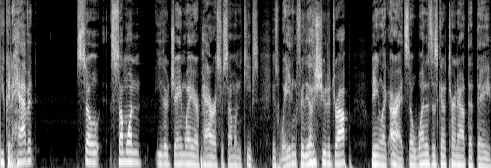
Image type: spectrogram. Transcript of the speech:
you can have it so someone either janeway or paris or someone keeps is waiting for the other shoe to drop being like all right so when is this going to turn out that they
